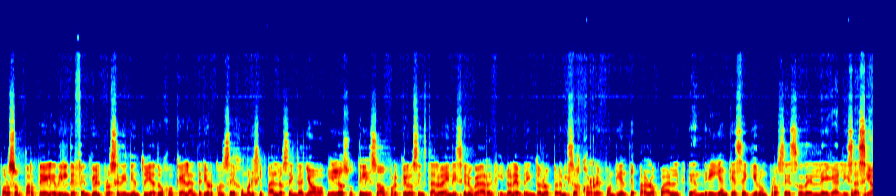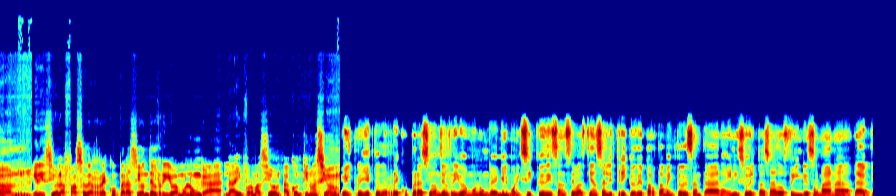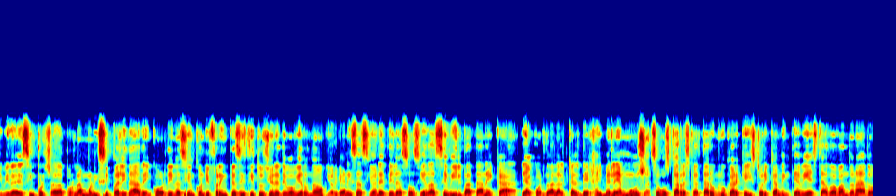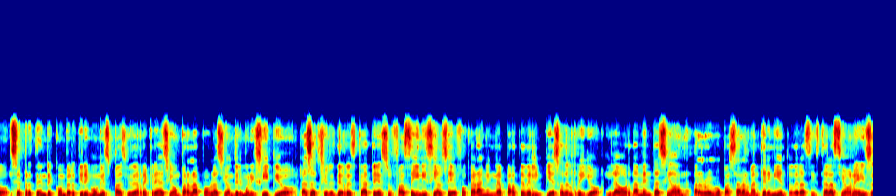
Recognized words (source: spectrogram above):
Por su parte, el edil defendió el procedimiento y adujo que el anterior consejo municipal los engañó y los utilizó porque los instaló en ese lugar y no le brindó los permisos correspondientes para lo cual tendrían que seguir un proceso de legalización. Inició la fase de recuperación del río Amulunga. La información a continuación. El proyecto de recuperación del río Amulunga en el municipio de San Sebastián Salitrillo, departamento de Santa Ana, inició el pasado fin de semana. La actividad es impulsada por la municipalidad en coordinación con diferentes instituciones de gobierno y organizaciones de la sociedad civil bataneca. De acuerdo al alcalde Jaime Lemus, se busca rescatar un lugar que históricamente había estado abandonado y se pretende convertir en un espacio de recreación para la población del municipio. Las acciones de rescate en su fase inicial se enfocarán en la parte de limpieza del río y la ornamentación, para luego pasar al mantenimiento de las instalaciones,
